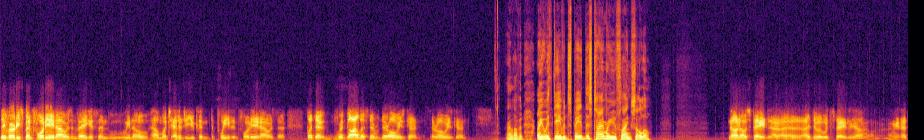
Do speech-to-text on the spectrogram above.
they've already spent 48 hours in Vegas, and we know how much energy you can deplete in 48 hours there. But they're, regardless, they're they're always good. They're always good. I love it. Are you with David Spade this time, or are you flying solo? No, no, Spade. I, I, I do it with Spade. Yeah, I mean that's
